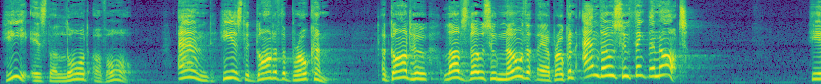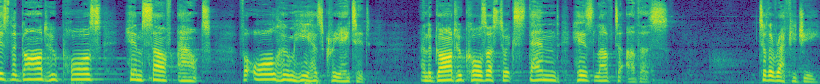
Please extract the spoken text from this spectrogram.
He is the Lord of all. And He is the God of the broken. A God who loves those who know that they are broken and those who think they're not. He is the God who pours Himself out for all whom He has created, and a God who calls us to extend His love to others, to the refugee,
